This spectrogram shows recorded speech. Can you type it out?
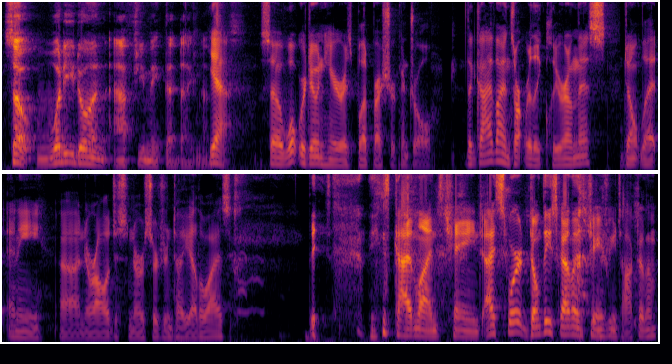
So, what are you doing after you make that diagnosis? Yeah. So what we're doing here is blood pressure control. The guidelines aren't really clear on this. Don't let any uh, neurologist or neurosurgeon tell you otherwise. these, these guidelines change. I swear, don't these guidelines change when you talk to them?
